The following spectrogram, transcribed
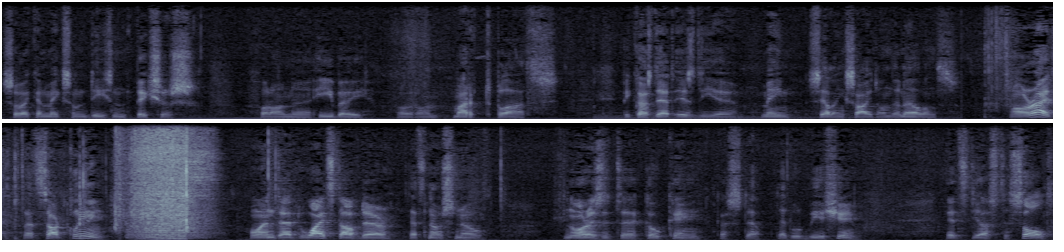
so I can make some decent pictures for on eBay or on Marktplaats because that is the uh, main selling site on the Netherlands. Alright, let's start cleaning. Oh, and that white stuff there, that's no snow. Nor is it uh, cocaine, because that, that would be a shame. It's just the salt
